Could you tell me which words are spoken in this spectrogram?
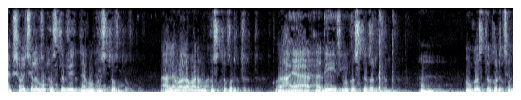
এক সময় ছিল মুখস্থ বিদ্যা মুখস্থ। আলে বলা আমার মুখস্থ করতো। আয়াত হাদিস মুখস্থ করতো। হ্যাঁ, মুখস্থ করছেন।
